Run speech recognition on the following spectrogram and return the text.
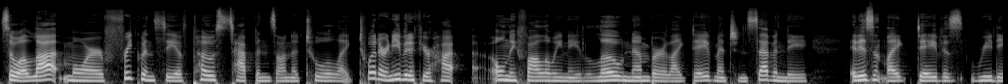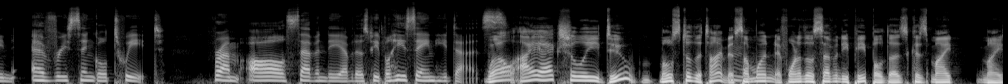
So a lot more frequency of posts happens on a tool like Twitter. And even if you're only following a low number, like Dave mentioned, 70, it isn't like Dave is reading every single tweet from all 70 of those people. He's saying he does. Well, I actually do most of the time. If mm. someone, if one of those 70 people does, because my, my,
